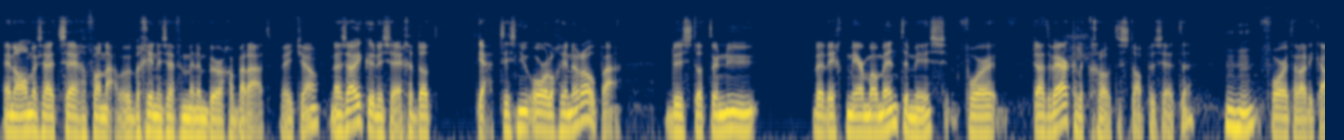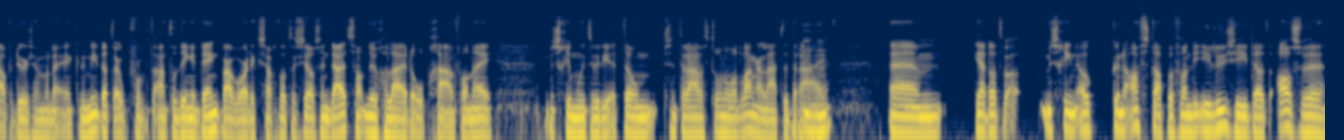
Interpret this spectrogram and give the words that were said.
En anderzijds zeggen van, nou, we beginnen eens even met een burgerberaad, weet je wel. Dan zou je kunnen zeggen dat, ja, het is nu oorlog in Europa. Dus dat er nu wellicht meer momentum is voor daadwerkelijk grote stappen zetten Mhm. voor het radicaal verduurzamen van de economie. Dat er ook bijvoorbeeld een aantal dingen denkbaar worden. Ik zag dat er zelfs in Duitsland nu geluiden opgaan van... hey, misschien moeten we die atoomcentrales toch nog wat langer laten draaien. Ehm, ja, dat we misschien ook kunnen afstappen van die illusie... dat als we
